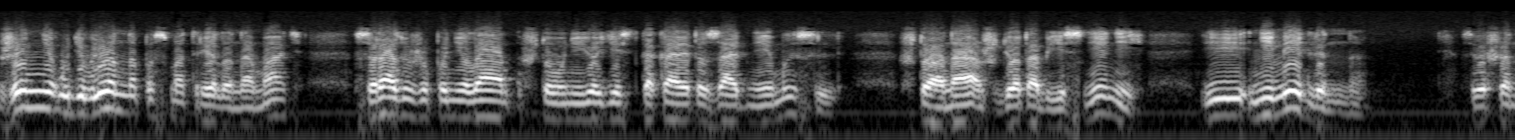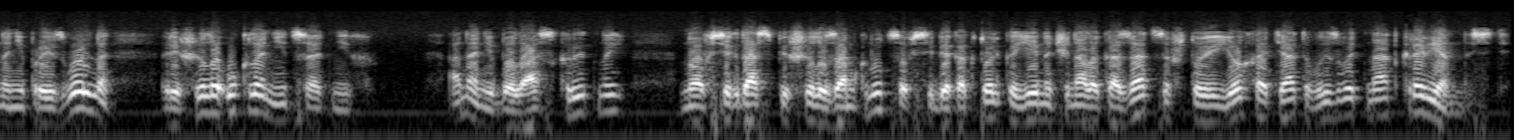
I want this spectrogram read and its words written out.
Женя удивленно посмотрела на мать, сразу же поняла, что у нее есть какая-то задняя мысль, что она ждет объяснений, и немедленно, совершенно непроизвольно, решила уклониться от них. Она не была скрытной, но всегда спешила замкнуться в себе, как только ей начинало казаться, что ее хотят вызвать на откровенность.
